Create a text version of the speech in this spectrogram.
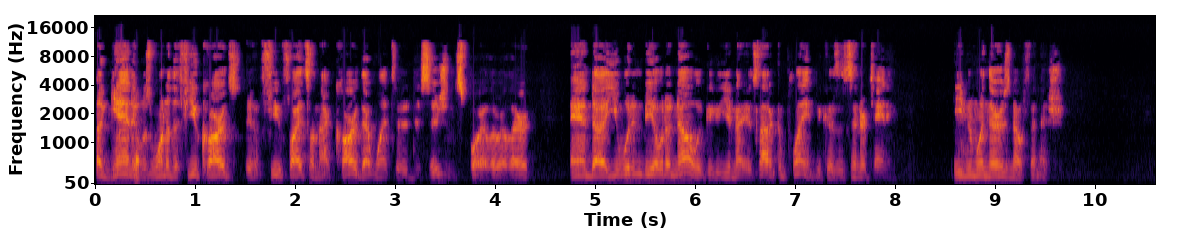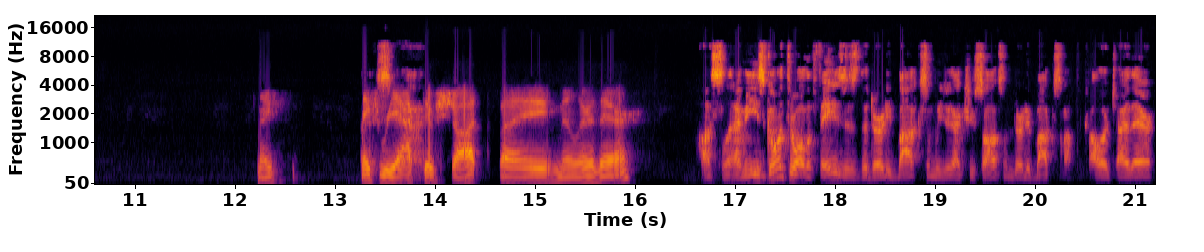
Again, it was one of the few cards, a few fights on that card that went to a decision. Spoiler alert! And uh, you wouldn't be able to know. You're not, it's not a complaint because it's entertaining, even when there is no finish. Nice, nice reactive shot by Miller there. hustling. I mean, he's going through all the phases. The dirty boxing, we actually saw some dirty boxing off the collar tie there.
